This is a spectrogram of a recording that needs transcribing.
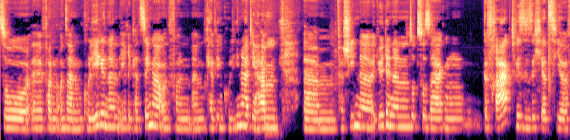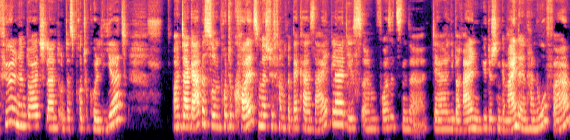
so äh, von unseren Kolleginnen Erika Zinger und von ähm, Kevin Colina, die haben ähm, verschiedene Jüdinnen sozusagen gefragt, wie sie sich jetzt hier fühlen in Deutschland und das protokolliert. Und da gab es so ein Protokoll zum Beispiel von Rebecca Seidler, die ist ähm, Vorsitzende der liberalen jüdischen Gemeinde in Hannover.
